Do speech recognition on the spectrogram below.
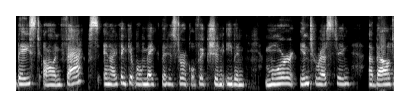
based on facts. And I think it will make the historical fiction even more interesting about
